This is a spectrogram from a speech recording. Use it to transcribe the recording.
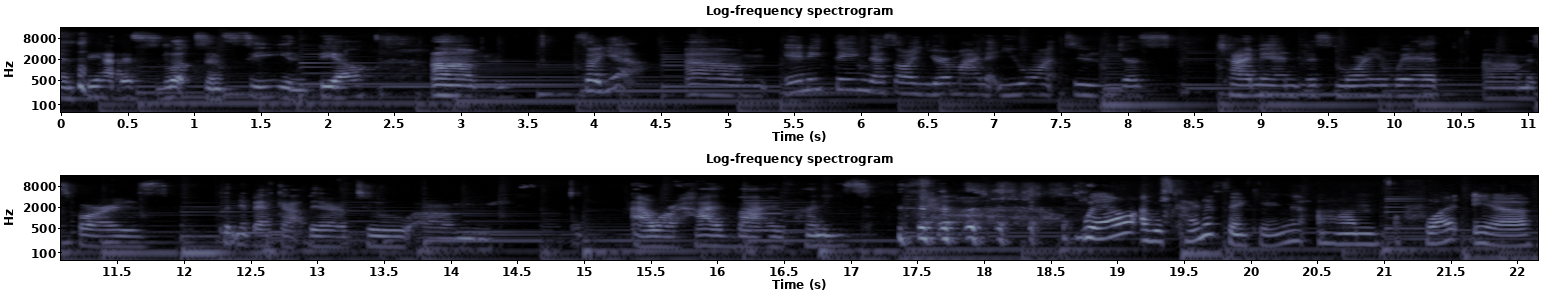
and see how this looks and see and feel. Um, so yeah, um, anything that's on your mind that you want to just chime in this morning with, um, as far as putting it back out there to our high vibe honeys. well, I was kind of thinking, um, what if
